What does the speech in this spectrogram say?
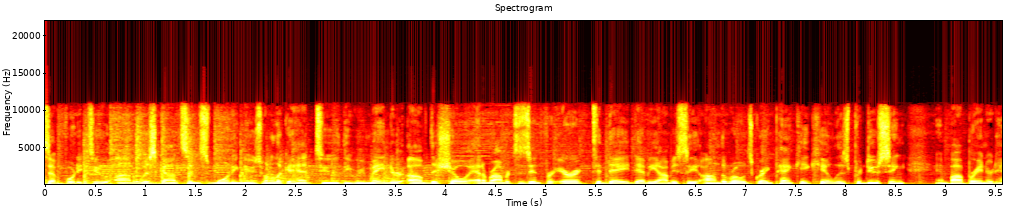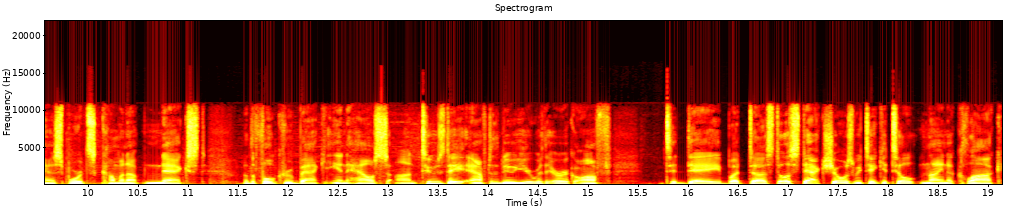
742 on Wisconsin's Morning News. Want to look ahead to the remainder of the show. Adam Roberts is in for Eric today. Debbie, obviously, on the roads. Greg Pancake Hill is producing, and Bob Brainerd has sports coming up next. The full crew back in house on Tuesday after the new year with Eric off today, but uh, still a stacked show as we take you till 9 o'clock.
